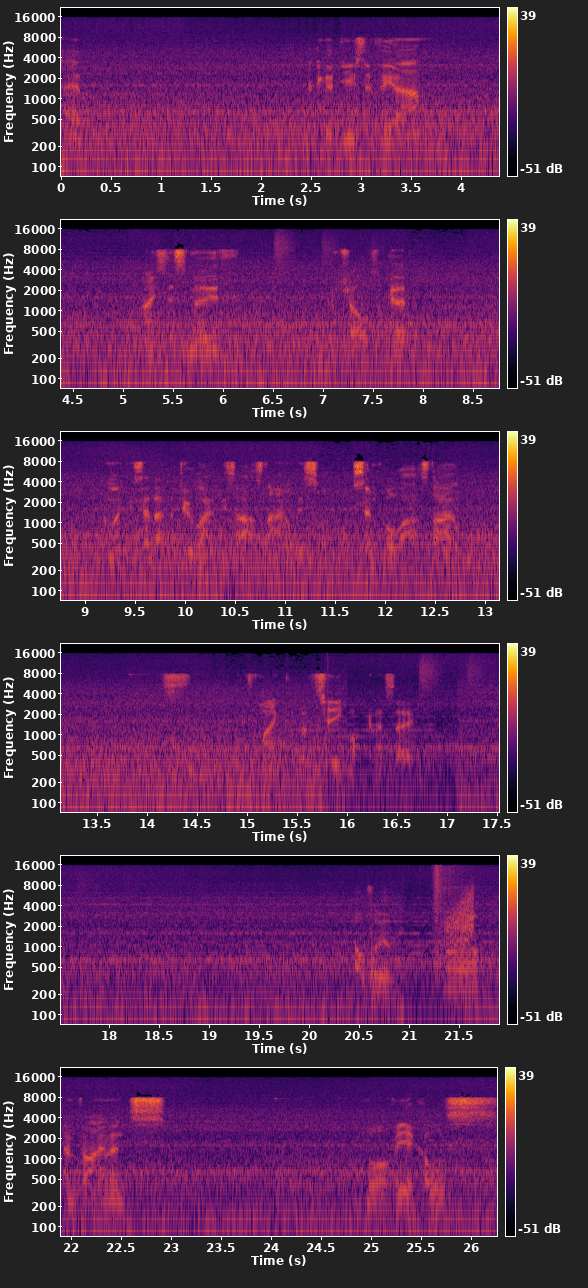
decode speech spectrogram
Yeah. Pretty good use of VR. Nice and smooth. Controls are good. And like I said, I do like this art style, this simple art style. It's, it's my cup of tea, what can I say? Hopefully more environments, more vehicles,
